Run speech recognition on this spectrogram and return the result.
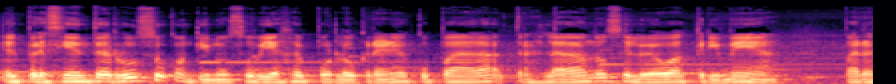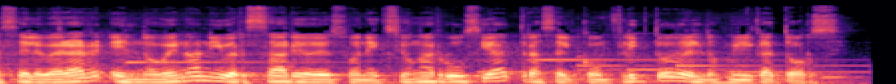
El presidente ruso continuó su viaje por la Ucrania ocupada, trasladándose luego a Crimea para celebrar el noveno aniversario de su anexión a Rusia tras el conflicto del 2014.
